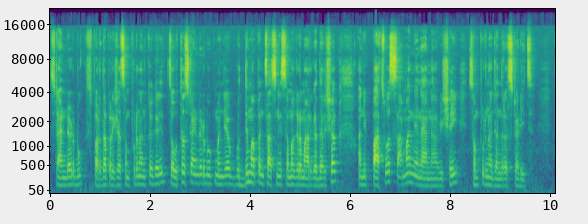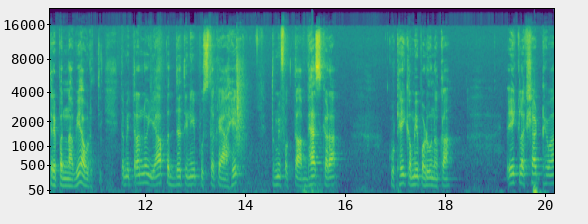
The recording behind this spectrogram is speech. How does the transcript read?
स्टँडर्ड बुक स्पर्धा परीक्षा संपूर्ण अंकगणित चौथं स्टँडर्ड बुक म्हणजे बुद्धिमापन चाचणी समग्र मार्गदर्शक आणि पाचवं सामान्य ज्ञानाविषयी संपूर्ण जनरल स्टडीज त्रेपन्नावी आवृत्ती. तर मित्रांनो या पद्धतीने पुस्तके आहेत. तुम्ही फक्त अभ्यास करा. कुठेही कमी पडू नका. एक लक्षात ठेवा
